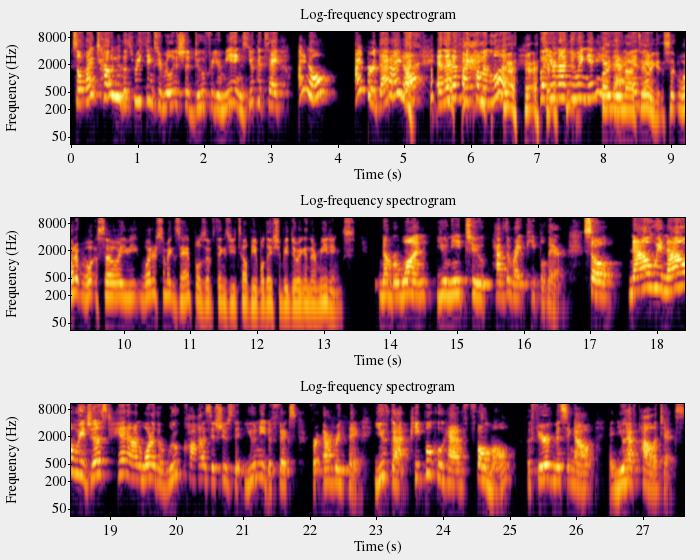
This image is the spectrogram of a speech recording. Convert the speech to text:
So if I tell you the three things you really should do for your meetings, you could say, I know, I heard that. I know. And then if I come and look, but you're not doing any but of that. You're not and doing then, it. So what, what? So what are some examples of things you tell people they should be doing in their meetings? Number one, you need to have the right people there. So now we now we just hit on one of the root cause issues that you need to fix for everything. You've got people who have FOMO, the fear of missing out, and you have politics.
